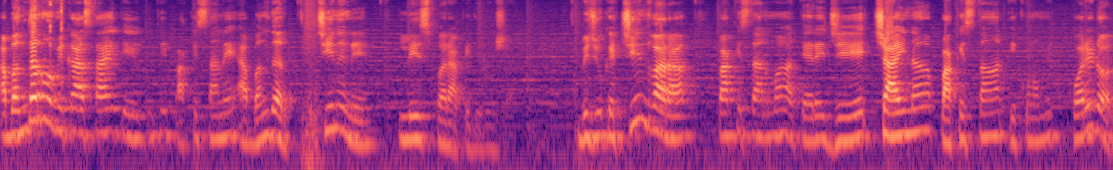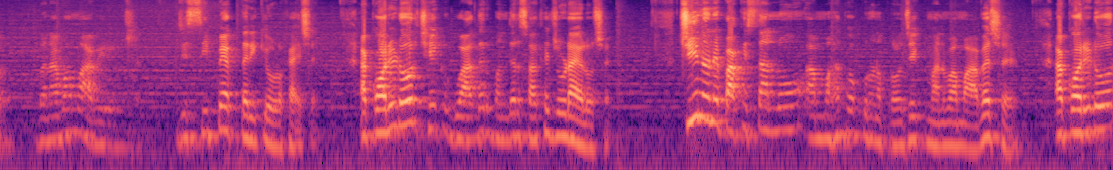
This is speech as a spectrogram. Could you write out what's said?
આ બંદરનો વિકાસ થાય તે હેતુથી પાકિસ્તાને આ બંદર ચીનને લીઝ પર આપી દીધું છે. બીજું કે ચીન દ્વારા પાકિસ્તાનમાં અત્યારે જે ચાઇના પાકિસ્તાન ઇકોનોમિક કોરિડોર બનાવવામાં આવી રહ્યું છે, જે સીપેક તરીકે ઓળખાય છે. આ કોરિડોર છેક ગ્વાદર બંદર સાથે જોડાયેલો છે. ચીન અને પાકિસ્તાનનો આ મહત્વપૂર્ણ પ્રોજેક્ટ માનવામાં આવે છે આ કોરિડોર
